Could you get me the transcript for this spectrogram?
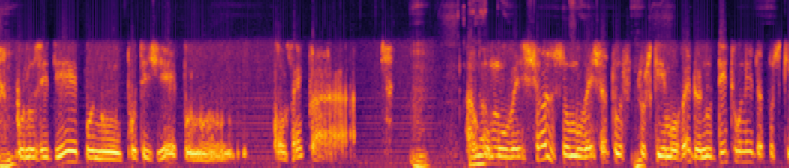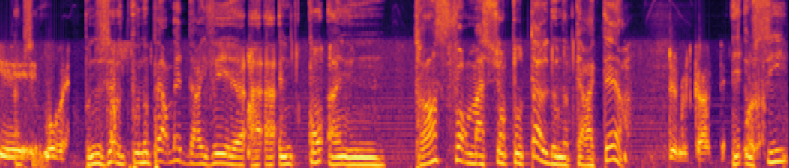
mhm. pour nous aider, pour nous protéger, pour nous convaincre à, aux mauvaises choses, aux mauvaises choses, tout, ce qui est mauvais, de nous détourner de tout ce qui est mauvais. Pour nous, pour nous permettre d'arriver à, une, à une transformation totale de notre caractère. De notre caractère. Et aussi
